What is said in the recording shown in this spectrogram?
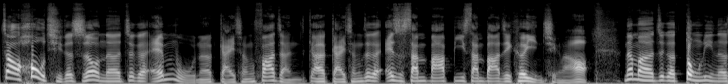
到后期的时候呢，这个 M 五呢改成发展呃改成这个 S 三八 B 三八这颗引擎了啊、那么这个动力呢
